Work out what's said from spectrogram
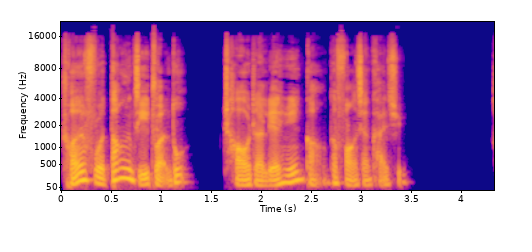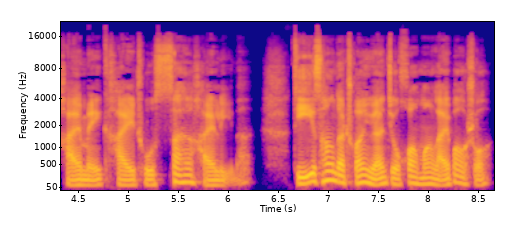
船夫当即转舵。朝着连云港的方向开去，还没开出三海里呢，底舱的船员就慌忙来报说：“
